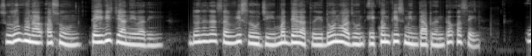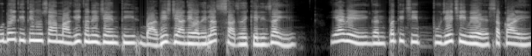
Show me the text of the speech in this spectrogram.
सुरू होणार असून तेवीस जानेवारी दोन हजार सव्वीस रोजी मध्यरात्री दोन वाजून एकोणतीस मिनिटापर्यंत असेल. उदय तिथीनुसार मागी गणेश जयंती बावीस जानेवारीलाच साजरी केली जाईल. यावेळी गणपतीची पूजेची वेळ सकाळी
